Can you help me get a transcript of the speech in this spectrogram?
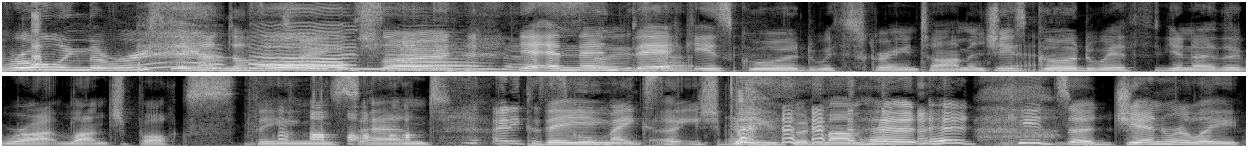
ruling the roost even more. change. So, yeah, and then so Beck sad. is good with screen time and she's Yeah. good with, you know, the right lunchbox things and Only 'cause school being, makes uh, being a good mum. Her, her kids are generally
